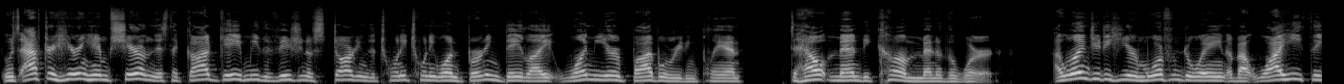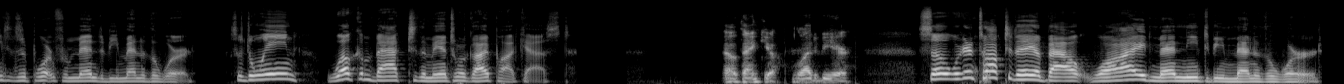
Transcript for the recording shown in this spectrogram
It was after hearing him share on this that God gave me the vision of starting the 2021 Burning Daylight one year Bible reading plan to help men become men of the Word. I wanted you to hear more from Duane about why he thinks it's important for men to be men of the Word. So, Duane, welcome back to the Mantour Guy podcast. Oh, thank you. Glad to be here. So, we're going to talk today about why men need to be men of the Word.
